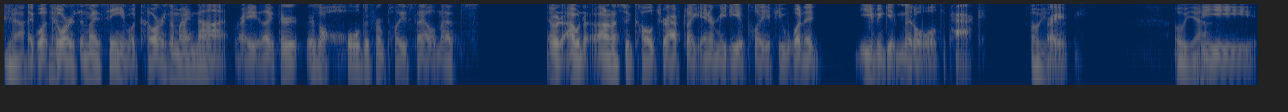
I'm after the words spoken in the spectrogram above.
Yeah. like what yeah. colors am i seeing what colors am i not right like there there's a whole different play style and that's I would, I would honestly call draft like intermediate play if you want to even get middle of the pack Oh yeah. right Oh yeah. the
